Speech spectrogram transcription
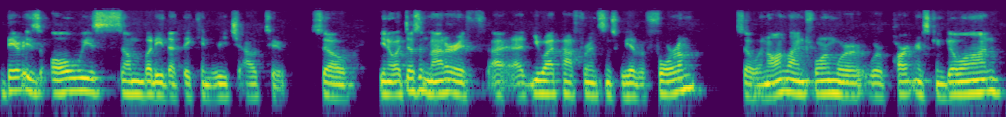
there is always somebody that they can reach out to. So, you know, it doesn't matter if uh, at UiPath, for instance, we have a forum. So, an online forum where, where partners can go on,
